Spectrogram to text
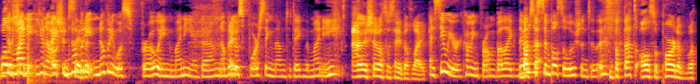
Well, the should- money, you know, I should say nobody nobody was throwing money at them. Nobody I- was forcing them to take the money. i should also say that like I see where you're coming from, but like there there's a that- simple solution to this. But that's also part of what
